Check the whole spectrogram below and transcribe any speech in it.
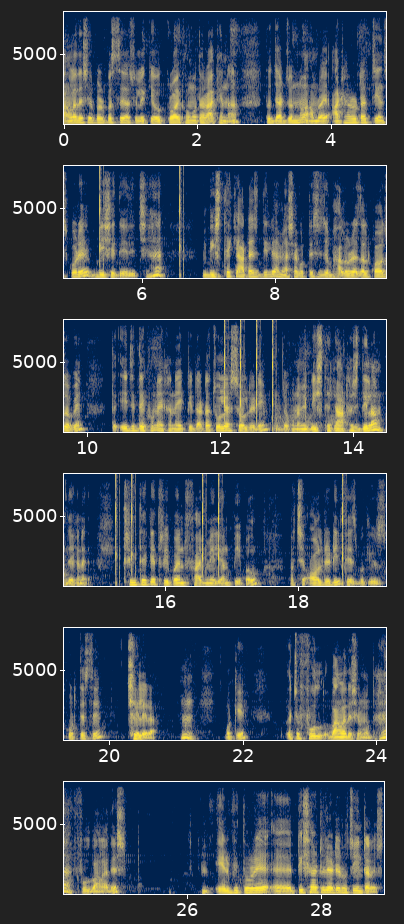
বাংলাদেশের পারপাসে আসলে কেউ ক্রয় ক্ষমতা রাখে না। তো যার জন্য আমরা আঠারোটা চেঞ্জ করে বিশে দিয়ে দিচ্ছি হ্যাঁ? বিশ থেকে আঠাশ দিলে আমি আশা করতেছি যে ভালো রেজাল্ট পাওয়া যাবে। তো এই যে দেখুন, এখানে একটি ডাটা চলে আসছে অলরেডি যখন আমি বিশ থেকে আঠাশ দিলাম যেখানে থ্রি থেকে three point five million people হচ্ছে অলরেডি ফেসবুক ইউজ করতেছে ছেলেরা, হুম? ওকে হচ্ছে ফুল বাংলাদেশের মধ্যে হ্যাঁ? ফুল বাংলাদেশ। এর ভিতরে টি শার্ট রিলেটেড হচ্ছে ইন্টারেস্ট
